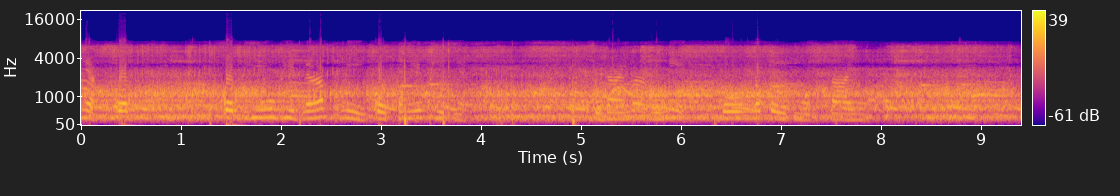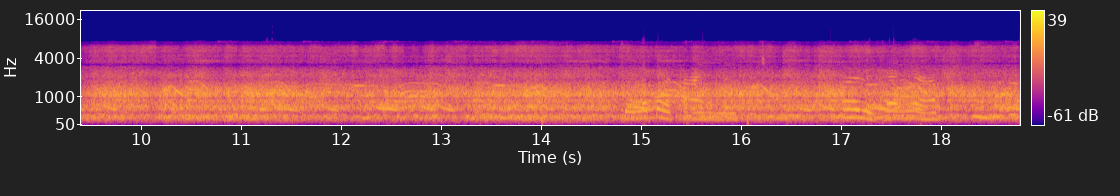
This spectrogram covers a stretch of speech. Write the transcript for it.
เนี่ยกดกดฮิวผิดนะครับ นี่กดตรงนี้ผิดเนี่ยเสียดายมากเลยนี่โดนระเบิดหมดตายโดนระเบิดตายหมดเลยเฮ้ยเหลือแค่นี้ครับ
